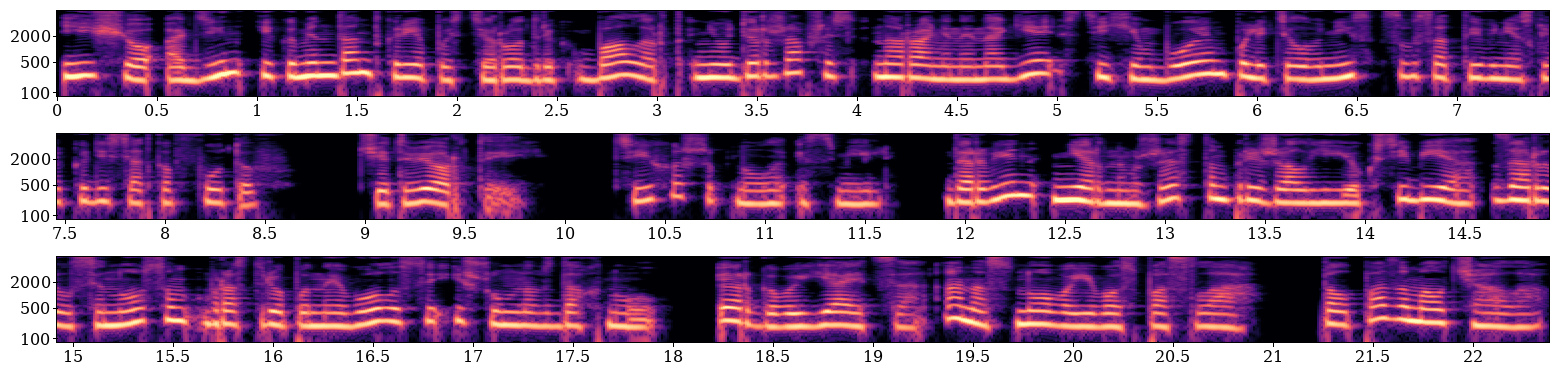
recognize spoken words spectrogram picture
И еще один, и комендант крепости Родрик Баллард, не удержавшись на раненой ноге, с тихим боем полетел вниз с высоты в несколько десятков футов. «Четвертый», – тихо шепнула Эсмиль. Дарвин нервным жестом прижал ее к себе, зарылся носом в растрепанные волосы и шумно вздохнул. Эрговые яйца, она снова его спасла. Толпа замолчала.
